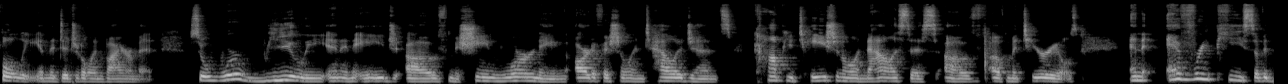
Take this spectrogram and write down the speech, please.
fully in the digital environment. So we're really in an age of machine learning, artificial intelligence, computational analysis of, of materials. And every piece of a,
